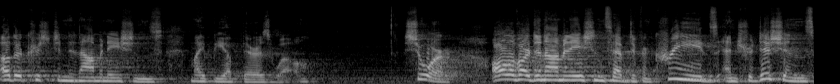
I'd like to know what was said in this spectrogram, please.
other Christian denominations might be up there as well. Sure, all of our denominations have different creeds and traditions,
